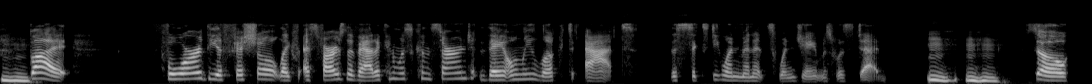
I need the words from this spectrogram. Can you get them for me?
Mhm. But for the official, like as far as the Vatican was concerned, they only looked at the 61 minutes when James was dead. Mm, mhm. So,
